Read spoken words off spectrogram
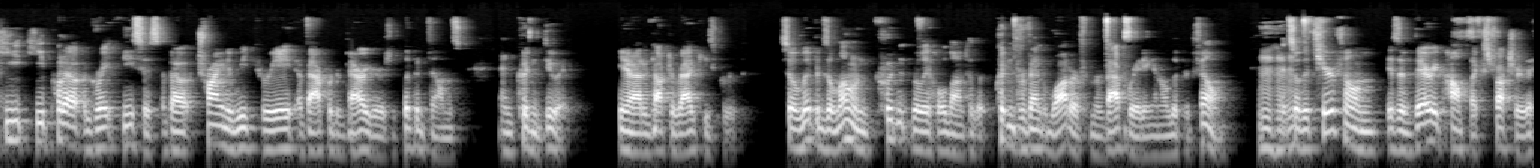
he he put out a great thesis about trying to recreate evaporative barriers with lipid films and couldn't do it. You know, out of Dr. Radke's group. So lipids alone couldn't really hold on to the couldn't prevent water from evaporating in a lipid film. Mm-hmm. And so the tear film is a very complex structure that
